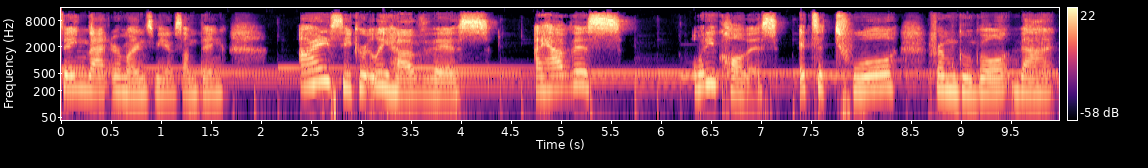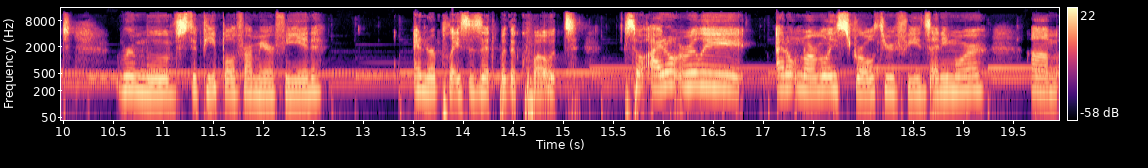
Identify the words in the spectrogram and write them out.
saying that reminds me of something. I secretly have this I have this what do you call this? It's a tool from Google that removes the people from your feed and replaces it with a quote. So I don't really, I don't normally scroll through feeds anymore. Um,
